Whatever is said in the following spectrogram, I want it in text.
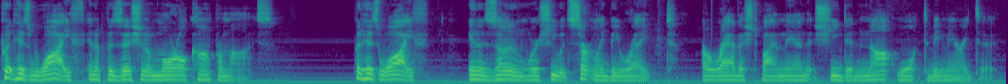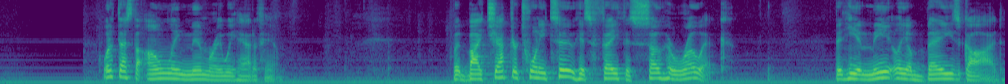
put his wife in a position of moral compromise, put his wife in a zone where she would certainly be raped or ravished by a man that she did not want to be married to? What if that's the only memory we had of him? But by chapter 22, his faith is so heroic that he immediately obeys God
